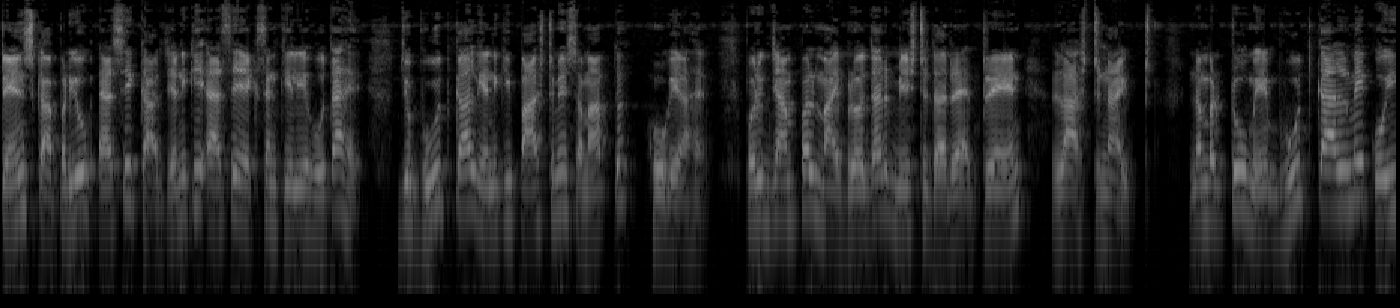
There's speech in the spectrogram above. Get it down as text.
टेंस का प्रयोग ऐसे कार्य, यानी कि ऐसे एक्शन के लिए होता है, जो भूतकाल, यानी कि पास्ट में समाप्त हो गया है। For example my brother missed the train last night number two में, भूतकाल में कोई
